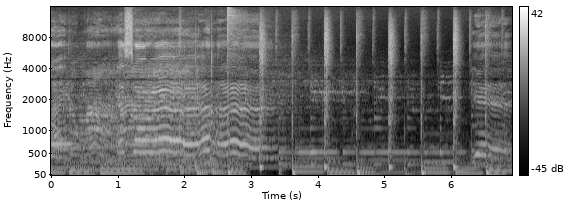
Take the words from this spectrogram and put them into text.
I don't mind. That's alright. Yeah.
